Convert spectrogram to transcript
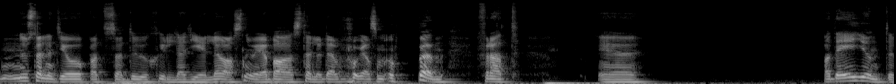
nu ställer inte jag upp att så här, du är skyldig att ge lösningar. Jag bara ställer den frågan som öppen. För att Eh, ja, det är ju inte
